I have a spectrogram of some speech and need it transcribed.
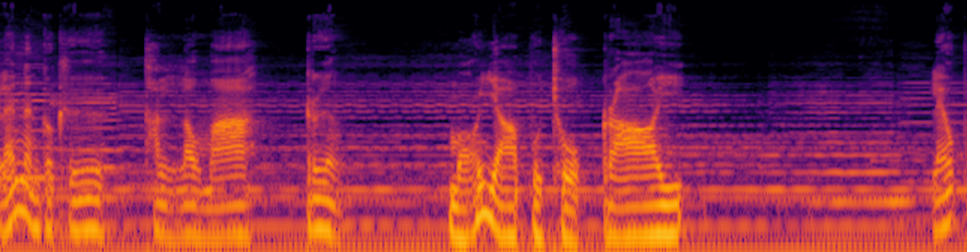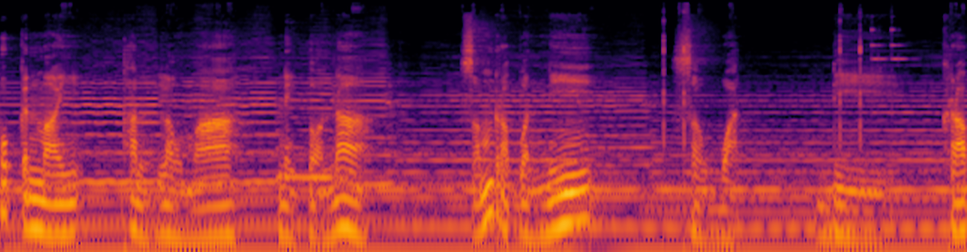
และนั่นก็คือท่านเล่ามา เรื่อง หมอยาผู้โชคร้าย แล้วพบกันใหม่ท่านเล่ามาในตอนหน้าสำหรับวันนี้ สวัสดีครับ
